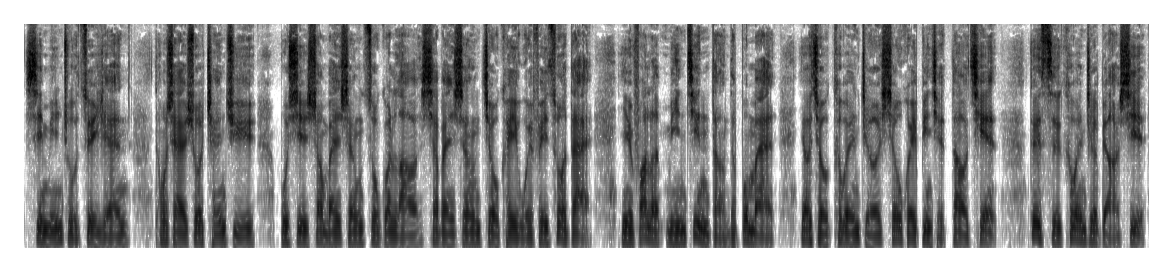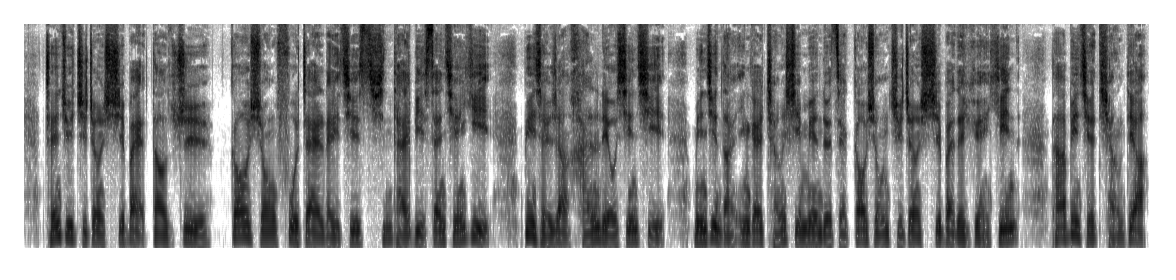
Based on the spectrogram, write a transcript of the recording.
是民主罪人。同时还说陈菊不是上半生坐过牢，下半生就可以为非作歹，引发了民进党的不满，要求柯文哲收回并且道歉。对此，柯文哲表示，陈菊执政失败导致。高雄负债累积新台币三千亿，并且让韩流兴起。民进党应该诚实面对在高雄执政失败的原因。他并且强调，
